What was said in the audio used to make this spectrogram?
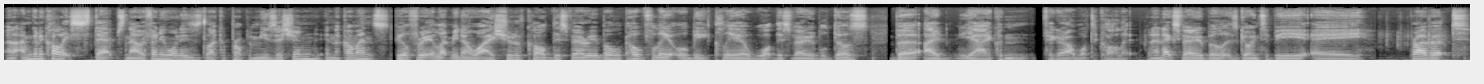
And I'm going to call it steps. Now, if anyone is like a proper musician in the comments, feel free to let me know what I should have called this variable. Hopefully it will be clear what this variable does. But I, yeah, I couldn't figure out what to call it. And the next variable is going to be a private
